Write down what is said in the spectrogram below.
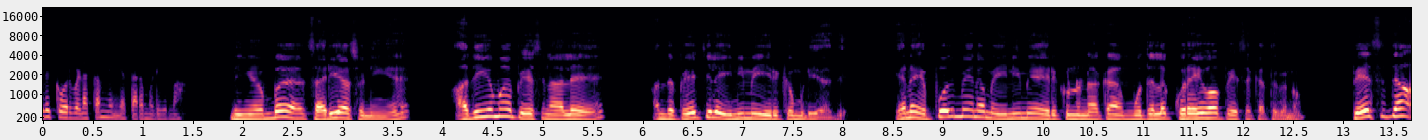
இதுக்கு ஒரு விளக்கம் நீங்க தர முடியுமா? நீங்கள் ரொம்ப சரியாக சொன்னீங்க. அதிகமாக பேசினாலே அந்த பேச்சில் இனிமை இருக்க முடியாது. ஏன்னா எப்போதுமே நம்ம இனிமையாக இருக்கணும்னாக்கா முதல்ல குறைவாக பேச கற்றுக்கணும் பேசி தான்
